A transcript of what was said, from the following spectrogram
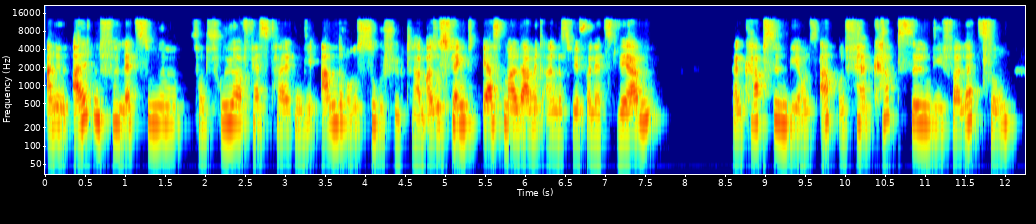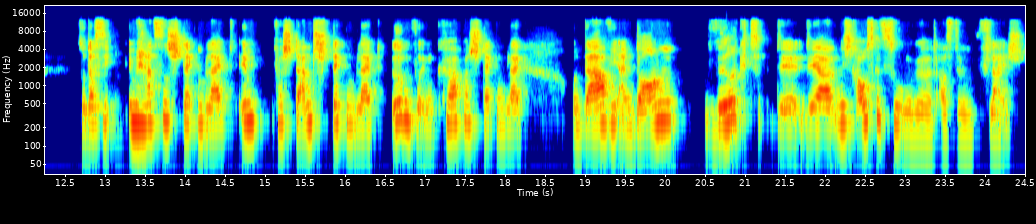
an den alten Verletzungen von früher festhalten, die andere uns zugefügt haben. Also es fängt erstmal damit an, dass wir verletzt werden. Dann kapseln wir uns ab und verkapseln die Verletzung, sodass sie im Herzen stecken bleibt, im Verstand stecken bleibt, irgendwo im Körper stecken bleibt und da wie ein Dorn wirkt, der, der nicht rausgezogen wird aus dem Fleisch.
